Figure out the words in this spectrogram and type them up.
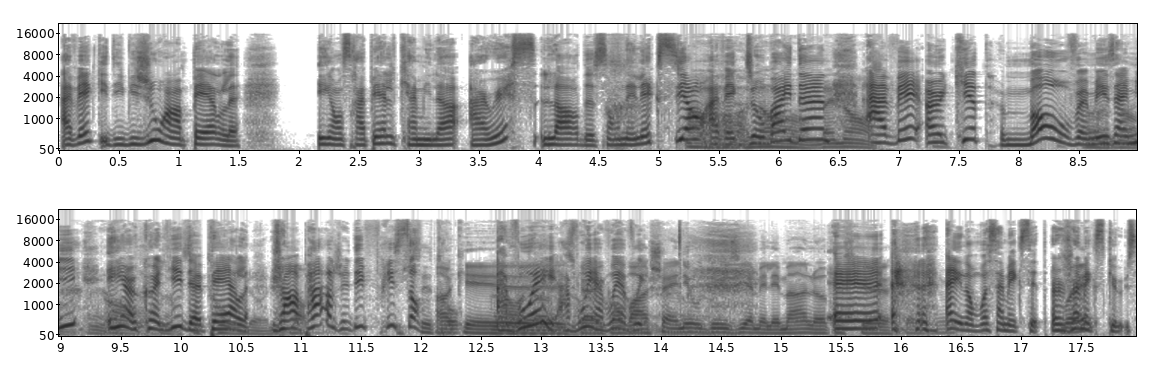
avec des bijoux en perles. Et on se rappelle Camilla Harris, lors de son élection avec Joe non, Biden, avait un kit mauve, mes amis, et un collier de perles. J'en parle, j'ai des frissons. C'est trop. OK. Avouez, euh, avouez, correct, avouez, On va avouez. enchaîner au deuxième élément, là, parce Euh, que... hey, non, moi, ça m'excite. Je Ouais. m'excuse.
